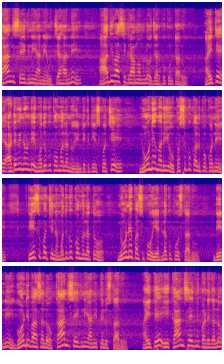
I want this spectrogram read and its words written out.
కాంద్ సేగ్ని అనే ఉత్సాహాన్ని ఆదివాసి గ్రామంలో జరుపుకుంటారు. అయితే అటవి నుండి మొదుగు కొమ్మలను ఇంటికి తీసుకొచ్చి నూనె మరియు పసుపు కలుపుకొని తీసుకొచ్చిన మొదుగు కొమ్ములతో నూనె పసుపు ఎడ్లకు పూస్తారు. దీన్ని గోండి భాషలో కాంద్ సేగ్ని అని పిలుస్తారు. అయితే ఈ కాన్ సేగ్ని పండుగలో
